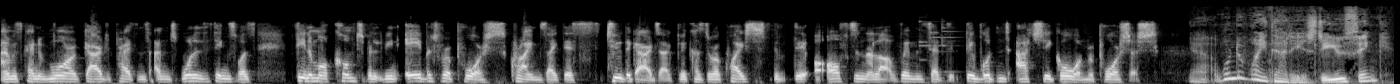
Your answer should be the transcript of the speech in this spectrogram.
and was kind of more guarded presence. And one of the things was feeling more comfortable being able to report crimes like this to the Guards Act because they were quite they, they, often a lot of women said that they wouldn't actually go and report it. Yeah, I wonder why that is. Do you think?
